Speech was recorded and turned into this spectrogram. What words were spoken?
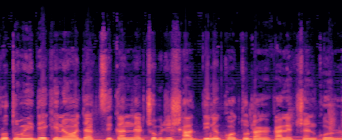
প্রথমেই দেখে নেওয়া যাক সিকান্দার ছবিটি সাত দিনে কত টাকা কালেকশন করল।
